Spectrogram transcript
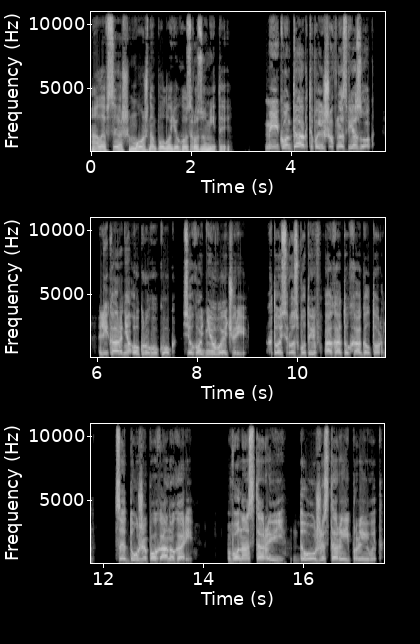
але все ж можна було його зрозуміти. Мій контакт вийшов на зв'язок. Лікарня округу Кук сьогодні увечері. Хтось розбудив Агату Хаглторн. Це дуже погано, Гаррі. Вона старий, дуже старий привид.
